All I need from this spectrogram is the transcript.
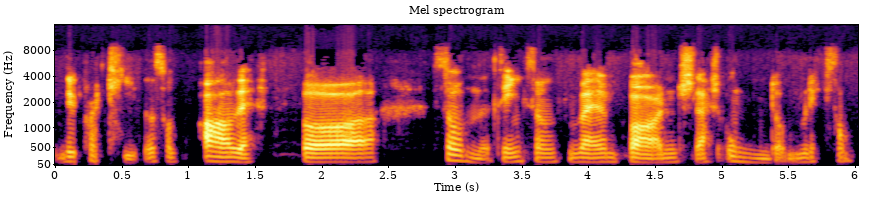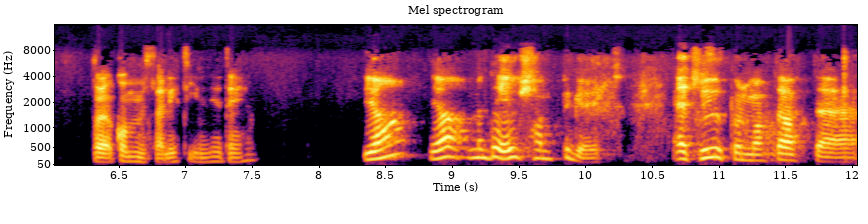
de partiene, sånn AUF og sånne ting. Sånn barn slash ungdom, liksom. For å komme seg litt inn i det. Ja, ja, men det er jo kjempegøy. Jeg tror på en måte at eh,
